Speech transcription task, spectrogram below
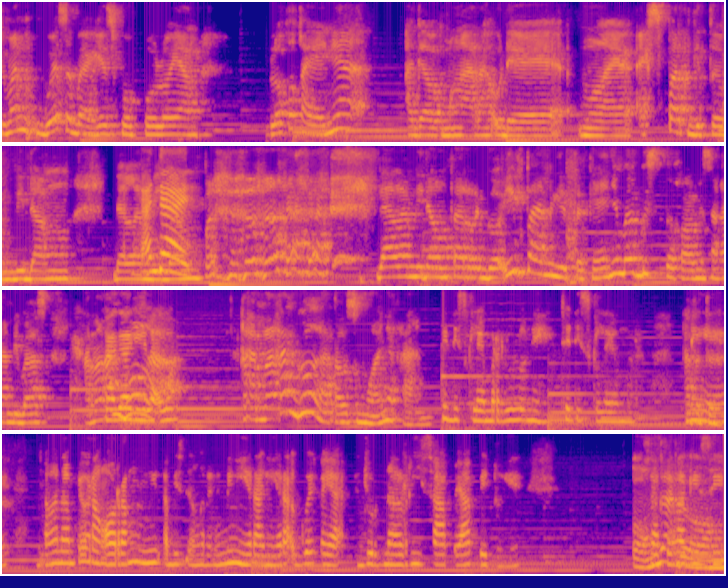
Cuman gue sebagai sepupu lo yang lo kok kayaknya agak mengarah udah mulai expert gitu bidang dalam Anjay. bidang per- dalam bidang pergoiban gitu kayaknya bagus tuh kalau misalkan dibahas karena kan Kagak gua gila lu. karena kan gue nggak tahu semuanya kan Ini disclaimer dulu nih, cek disclaimer. apa nih tuh ya, jangan sampai orang-orang nih abis dengerin ini ngira-ngira gue kayak jurnal Risa apa-apa itu ya. oh Sampai enggak lagi dong sih.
